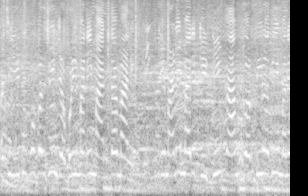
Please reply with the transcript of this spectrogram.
પછી યુટ્યુબ ઉપર જોઈને જબડીમાંની માનતા માની. એ માની મારી કિડની કામ કરતી નથી, મને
